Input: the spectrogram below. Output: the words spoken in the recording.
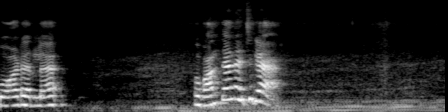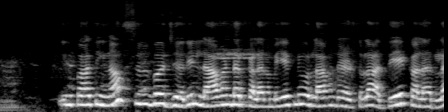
பார்டரில் இப்போ வந்தேன்னு வச்சுக்க. இது பார்த்தீங்கன்னா சில்வர் ஜெரி லாவெண்டர் கலர் நம்ம ஏற்கனவே ஒரு லாவெண்டர் எடுத்துள்ள அதே கலரில்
